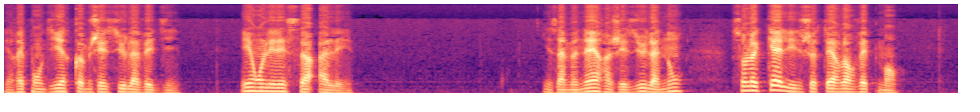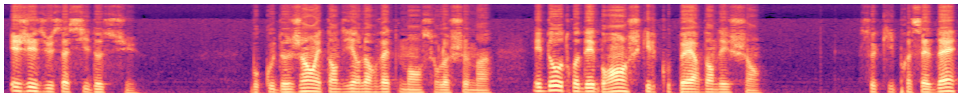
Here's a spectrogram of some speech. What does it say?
Ils répondirent comme Jésus l'avait dit, et on les laissa aller. Ils amenèrent à Jésus l'anon sur lequel ils jetèrent leurs vêtements, et Jésus s'assit dessus. Beaucoup de gens étendirent leurs vêtements sur le chemin, et d'autres des branches qu'ils coupèrent dans des champs. Ceux qui précédaient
